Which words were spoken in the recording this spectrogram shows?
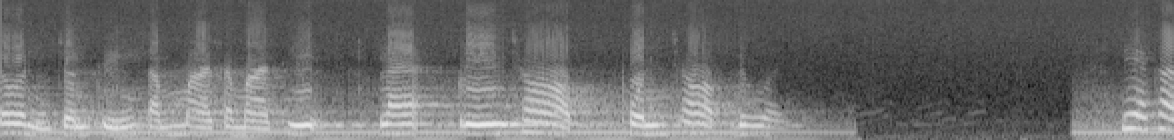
ต้นจนถึงสัมมาสมาธิ และรู้ชอบพ้นชอบด้วย เนี่ยค่ะ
